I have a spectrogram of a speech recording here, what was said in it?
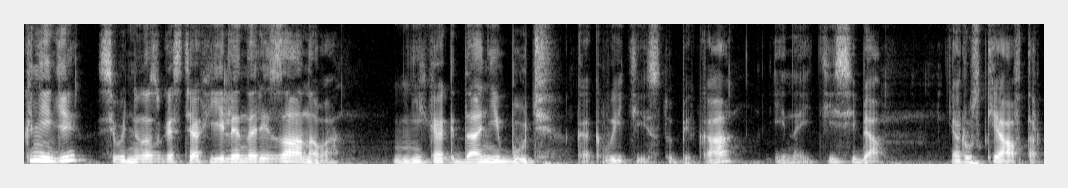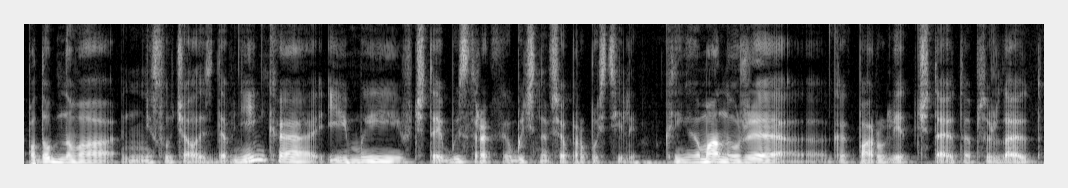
книги. Сегодня у нас в гостях Елена Рязанова. «Никогда не будь, как выйти из тупика и найти себя» русский автор. Подобного не случалось давненько, и мы в «Читай быстро», как обычно, все пропустили. Книгоманы уже э, как пару лет читают и обсуждают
